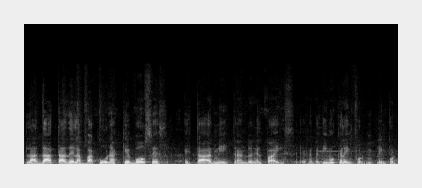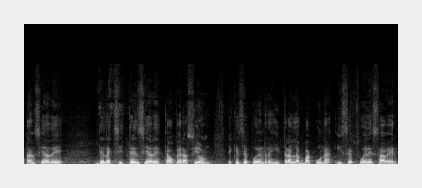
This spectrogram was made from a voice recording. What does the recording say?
la data de las vacunas que Voces está administrando en el país. Eh, repetimos que la, importancia de, la existencia de esta operación es que se pueden registrar las vacunas y se puede saber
